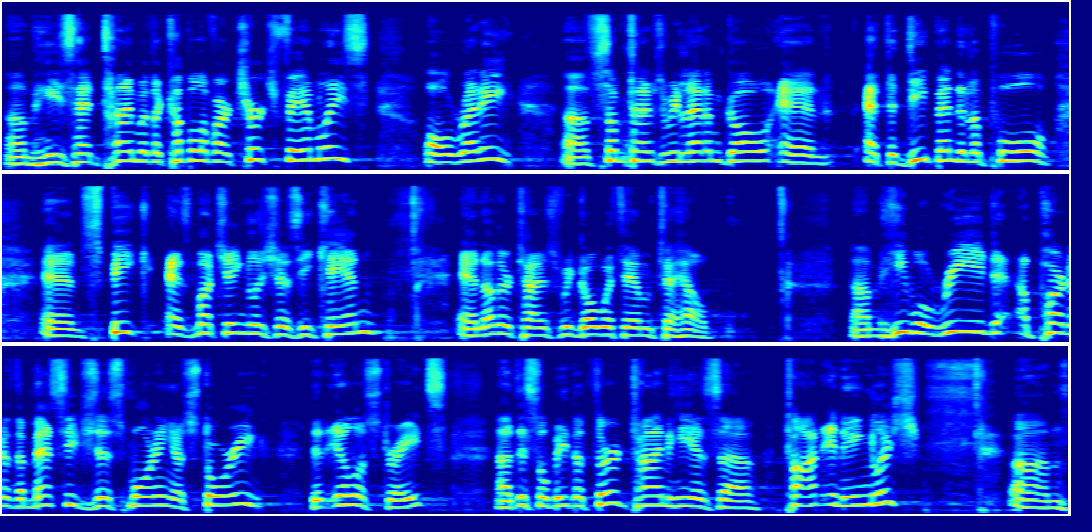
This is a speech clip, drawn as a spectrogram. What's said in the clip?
Um, he's had time with a couple of our church families already. Uh, sometimes we let him go and at the deep end of the pool and speak as much English as he can, and other times we go with him to help. Um, he will read a part of the message this morning, a story that illustrates. Uh, this will be the third time he has uh, taught in English, um,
